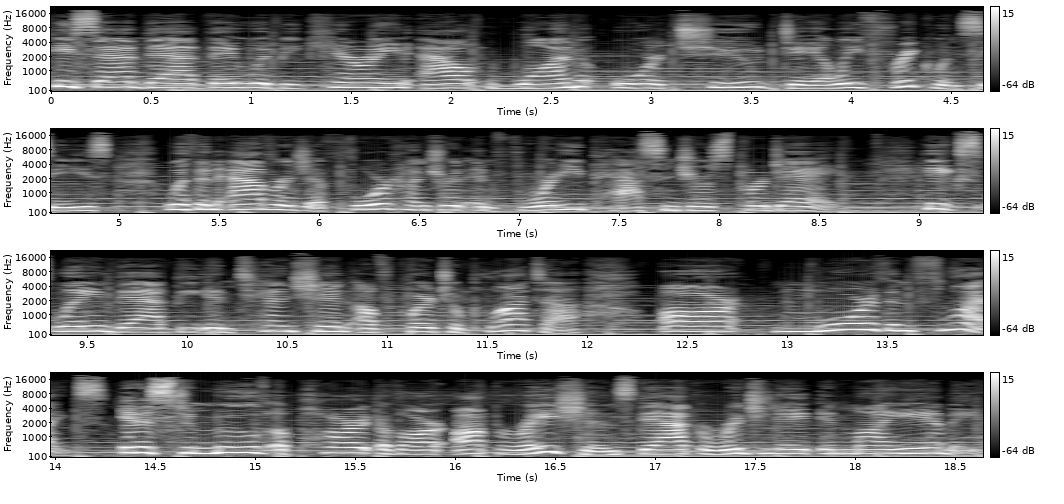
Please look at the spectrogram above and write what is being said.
He said that they would be carrying out one or two daily frequencies with an average of 440 passengers per day. He explained that the intention of Puerto Plata are more than flights. It is to move a part of our operations that originate in Miami.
